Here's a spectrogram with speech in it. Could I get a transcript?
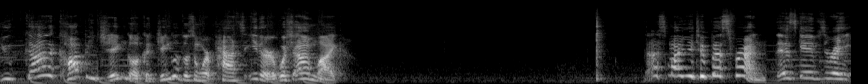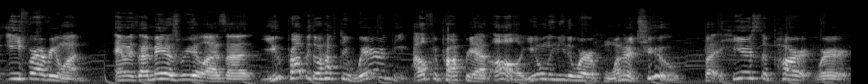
you gotta copy Jingle, because Jingle doesn't wear pants either, which I'm like, that's my YouTube best friend. This game's rated E for everyone. Anyways, I made us realize that you probably don't have to wear the outfit properly at all. You only need to wear one or two. But here's the part where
